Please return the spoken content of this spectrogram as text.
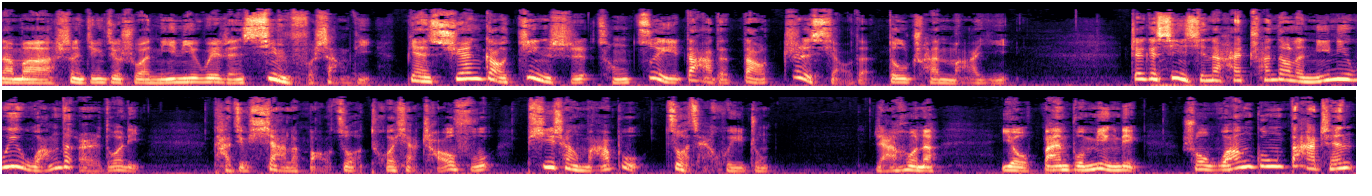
那么圣经就说，尼尼微人信服上帝，便宣告禁食，从最大的到至小的都穿麻衣。这个信息呢，还传到了尼尼微王的耳朵里。他就下了宝座，脱下朝服，披上麻布，坐在灰中。然后呢，又颁布命令，说王公大臣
